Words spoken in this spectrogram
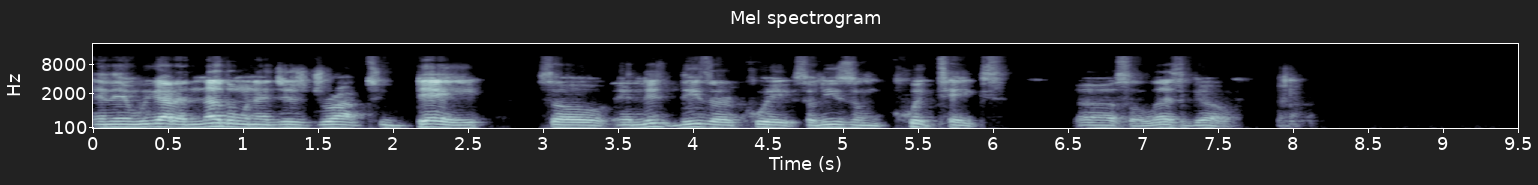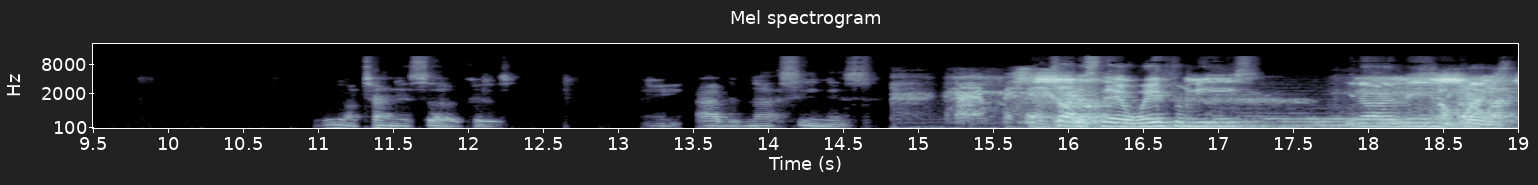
and then we got another one that just dropped today. So and this, these are quick, so these are some quick takes. Uh, so let's go. We're gonna turn this up because I have not seen this. I try to stay away from these. You know what I mean? Because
